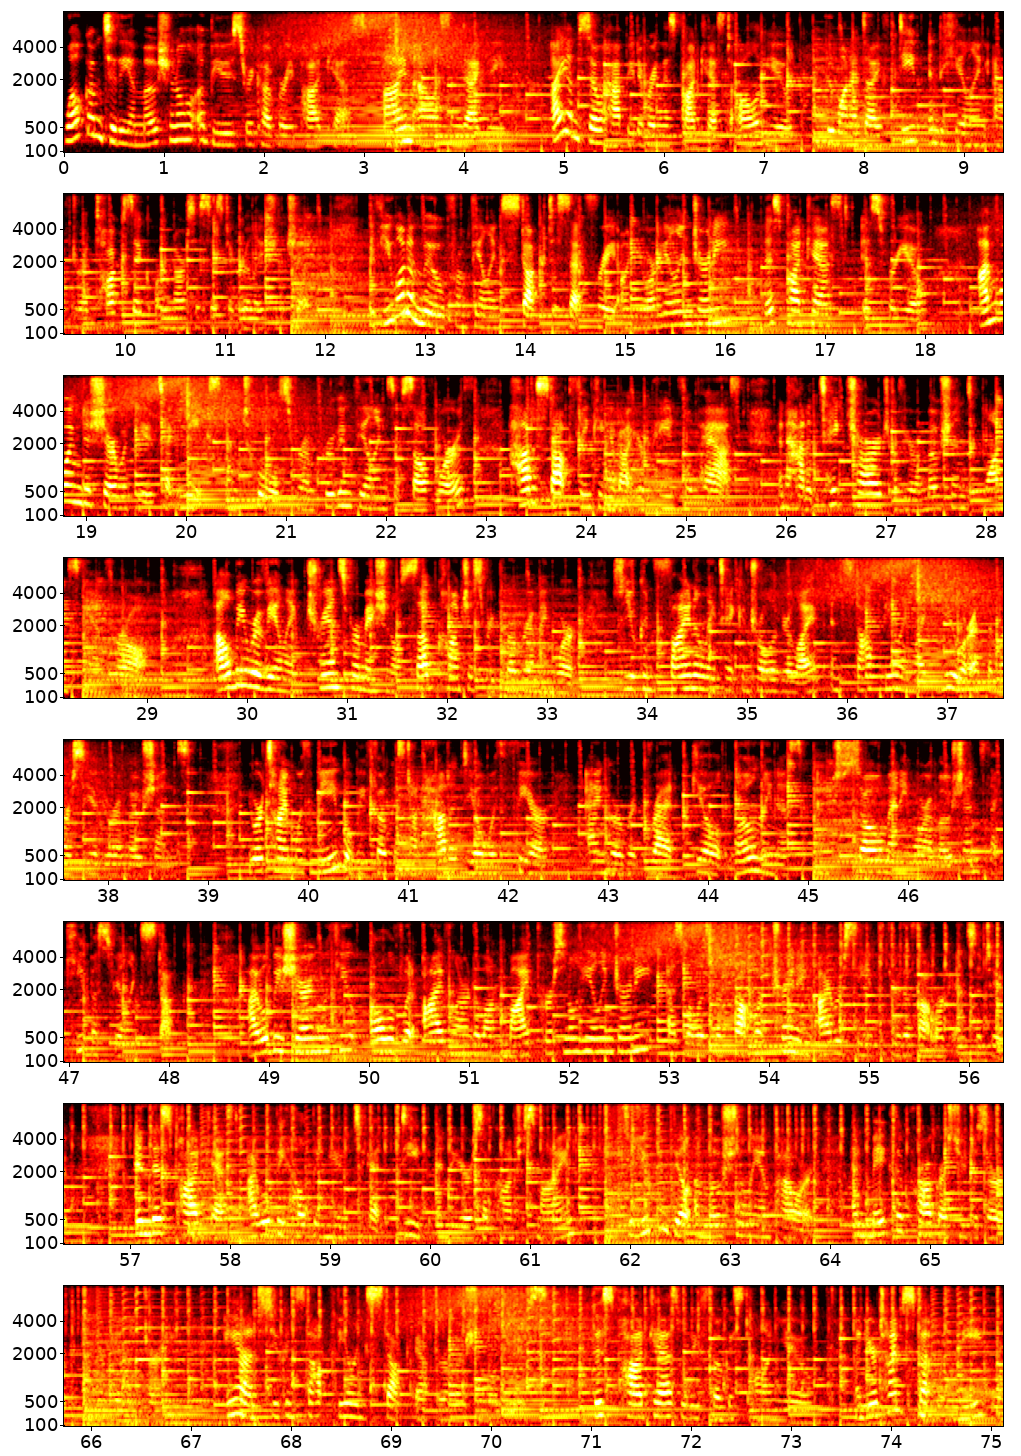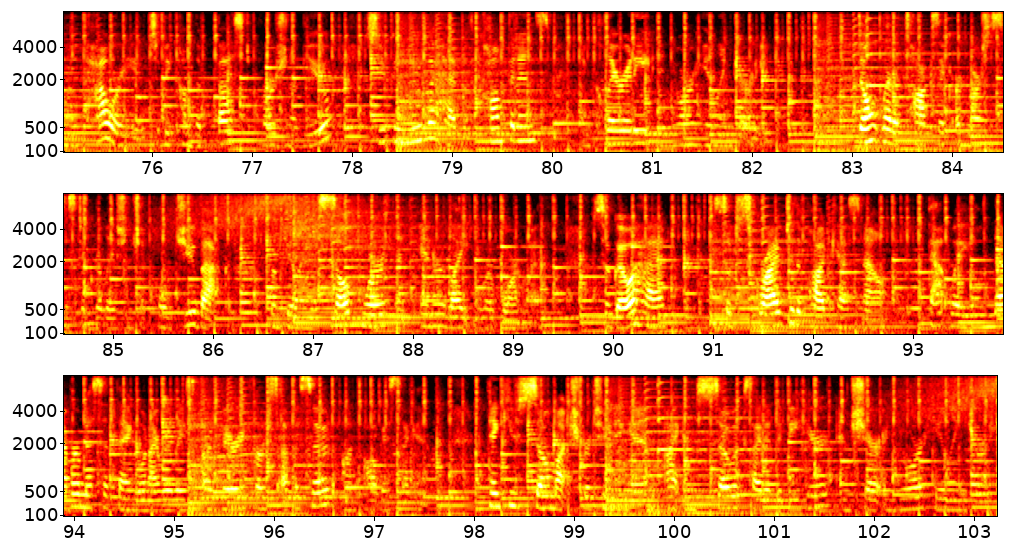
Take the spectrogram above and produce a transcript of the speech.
Welcome to the Emotional Abuse Recovery Podcast. I'm Allison Dagney. I am so happy to bring this podcast to all of you who want to dive deep into healing after a toxic or narcissistic relationship. If you want to move from feeling stuck to set free on your healing journey, this podcast is for you. I'm going to share with you techniques and tools for improving feelings of self worth, how to stop thinking about your painful past, and how to take charge of your emotions once and for all. I'll be revealing transformational subconscious reprogramming work so you can finally take control of your life and stop feeling like you are at the mercy of your emotions. Your time with me will be focused on how to deal with fear, anger, regret, guilt, loneliness, and so many more emotions that keep us feeling stuck. I will be sharing with you all of what I've learned along my personal healing journey, as well as the ThoughtWork training I received through the ThoughtWork Institute. In this podcast, I will be helping you to get deep into your subconscious mind so you can feel emotionally empowered and make the progress you deserve in your healing journey, and so you can stop feeling stuck after emotional abuse. This podcast will be focused on you, and your time spent with me will empower you to become the best version of you so you can move ahead with confidence and clarity in your healing journey. Don't let a toxic or narcissistic relationship hold you back from feeling the self worth and inner light you with. So go ahead, subscribe to the podcast now. That way, you'll never miss a thing when I release our very first episode on August 2nd. Thank you so much for tuning in. I am so excited to be here and share in your healing journey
